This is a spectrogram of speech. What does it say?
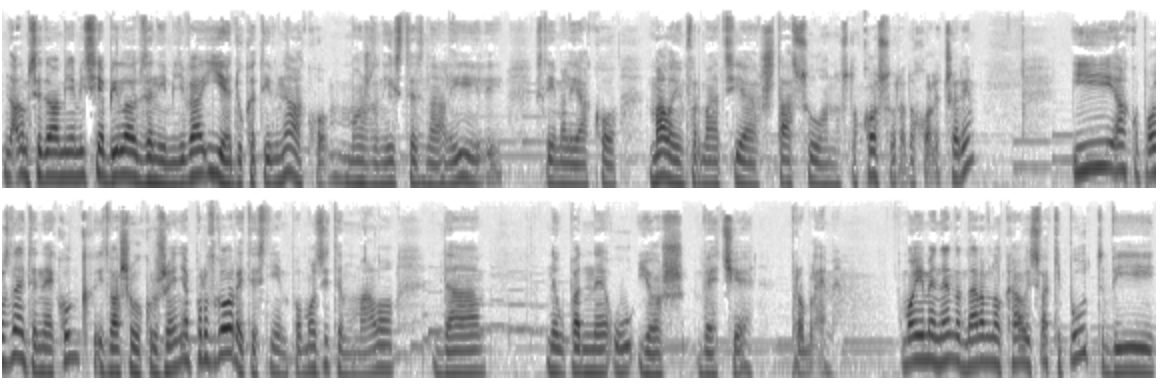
Nadam se da vam je emisija bila zanimljiva i edukativna ako možda niste znali ili ste imali jako malo informacija šta su, odnosno ko su radoholičari. I ako poznajete nekog iz vašeg okruženja, porazgovarajte s njim, pomozite mu malo da ne upadne u još veće probleme. Moje ime je Nenad, naravno kao i svaki put, vi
